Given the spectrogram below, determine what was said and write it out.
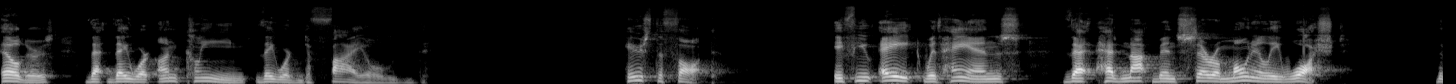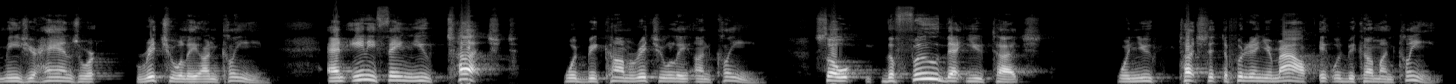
elders, that they were unclean, they were defiled. Here's the thought if you ate with hands that had not been ceremonially washed, that means your hands were ritually unclean. And anything you touched would become ritually unclean. So the food that you touched, when you touched it to put it in your mouth, it would become unclean.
